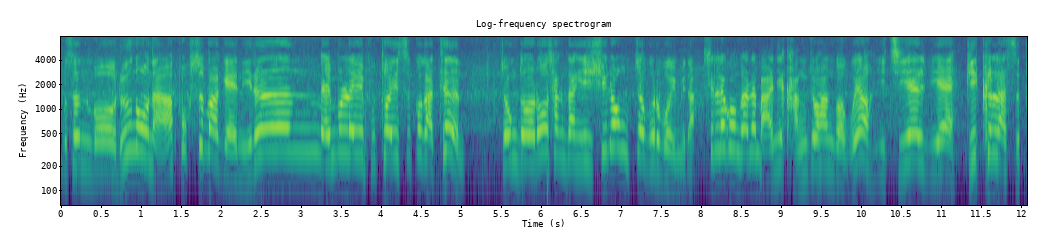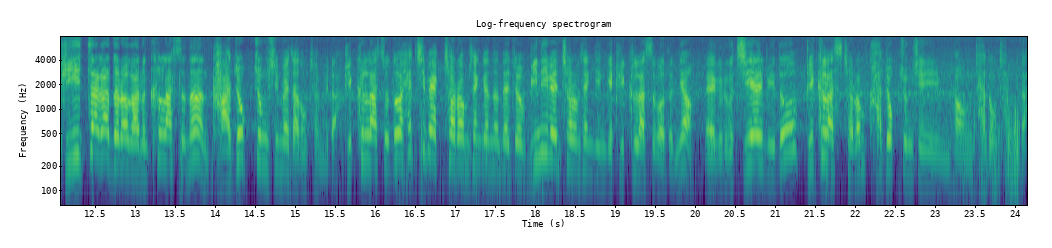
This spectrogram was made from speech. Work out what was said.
무슨 뭐 르노나 폭스바겐 이런 엠블렘이 붙어 있을 것 같은 정도로 상당히 실용적으로 보입니다. 실내 공간을 많이 강조한 거고요. 이 GLB의 B클래스, B자가 들어가는 클래스는 가족 중심의 자동차입니다. B클래스도 해치백처럼 생겼는데 좀 미니밴처럼 생긴 게 B클래스거든요. 예, 그리고 GLB도 B클래스처럼 가족 중심형 자동차입니다.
